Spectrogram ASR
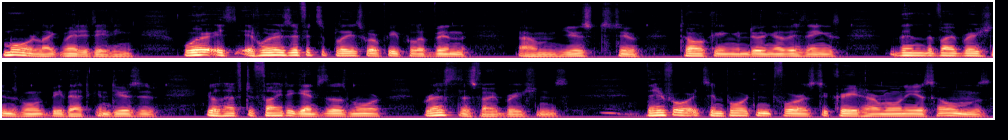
more like meditating. Where it's, whereas if it's a place where people have been um, used to talking and doing other things, then the vibrations won't be that conducive. You'll have to fight against those more restless vibrations. Therefore, it's important for us to create harmonious homes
